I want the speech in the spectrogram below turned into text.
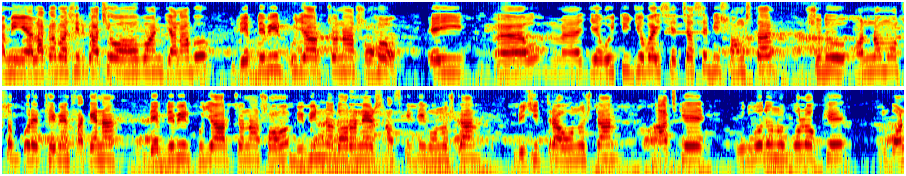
আমি এলাকাবাসীর কাছেও আহ্বান জানাব, দেবদেবীর পূজা অর্চনা সহ এই যে ঐতিহ্যবাহী স্বেচ্ছাসেবী সংস্থা, শুধু অন্ন মহোৎসব করে থেমে থাকে না, দেবদেবীর পূজা অর্চনা সহ বিভিন্ন ধরনের সাংস্কৃতিক অনুষ্ঠান, বিচিত্রা অনুষ্ঠান, আজকে উদ্বোধন উপলক্ষে বন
